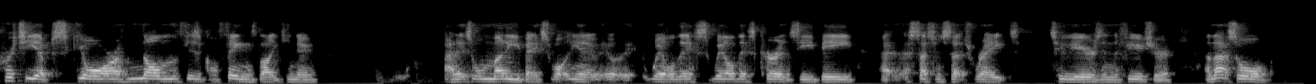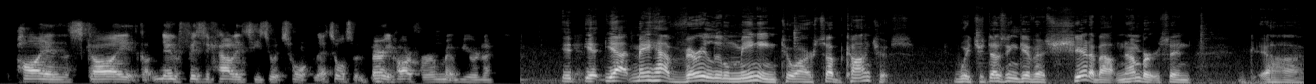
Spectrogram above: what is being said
pretty obscure, non-physical things like you know, and it's all money based. What you know, will this will this currency be at such and such rate two years in the future? And that's all pie in the sky. It's got no physicality to it. It's also it's very hard for a remote viewer to. It, it, yeah, it may have very little meaning to our subconscious, which doesn't give a shit about numbers. And uh,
